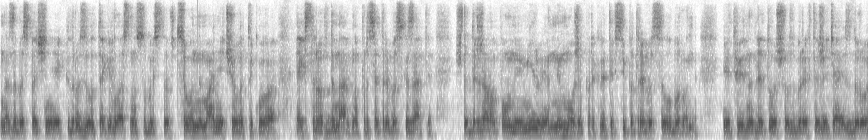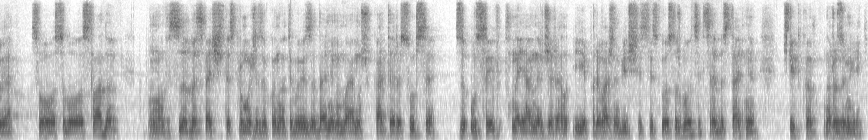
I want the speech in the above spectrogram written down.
на забезпечення як підрозділу, так і власного особисто. В цьому немає нічого такого екстраординарного. Про це треба сказати. Що держава повною мірою не може перекрити всі потреби сил оборони. І відповідно для того, щоб зберегти життя і здоров'я свого особового складу, забезпечити спроможність виконувати бойові завдання, ми маємо шукати ресурси з усіх наявних джерел. І переважна більшість військовослужбовців це достатньо чітко розуміють.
